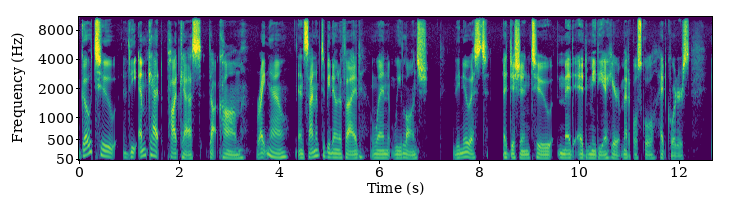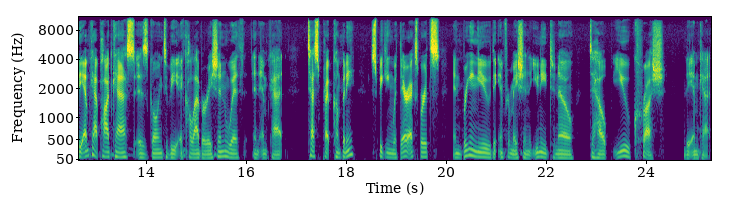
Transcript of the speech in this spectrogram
Go to the MCATpodcast.com right now and sign up to be notified when we launch the newest addition to MedEd Media here at Medical School headquarters. The MCAT podcast is going to be a collaboration with an MCAT test prep company, speaking with their experts and bringing you the information that you need to know to help you crush the MCAT.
